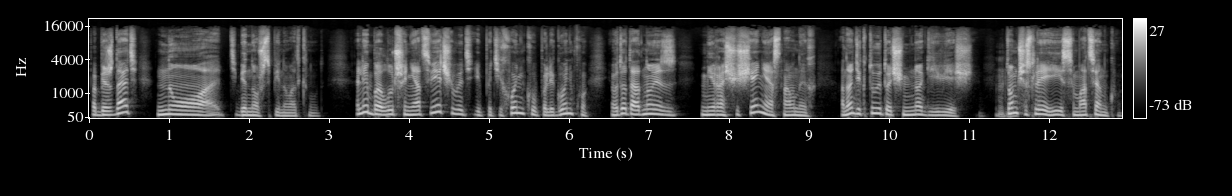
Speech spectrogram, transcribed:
побеждать, но тебе нож в спину воткнут. Либо лучше не отсвечивать и потихоньку, полегоньку. И вот это одно из мироощущений основных, оно диктует очень многие вещи, в том числе и самооценку.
